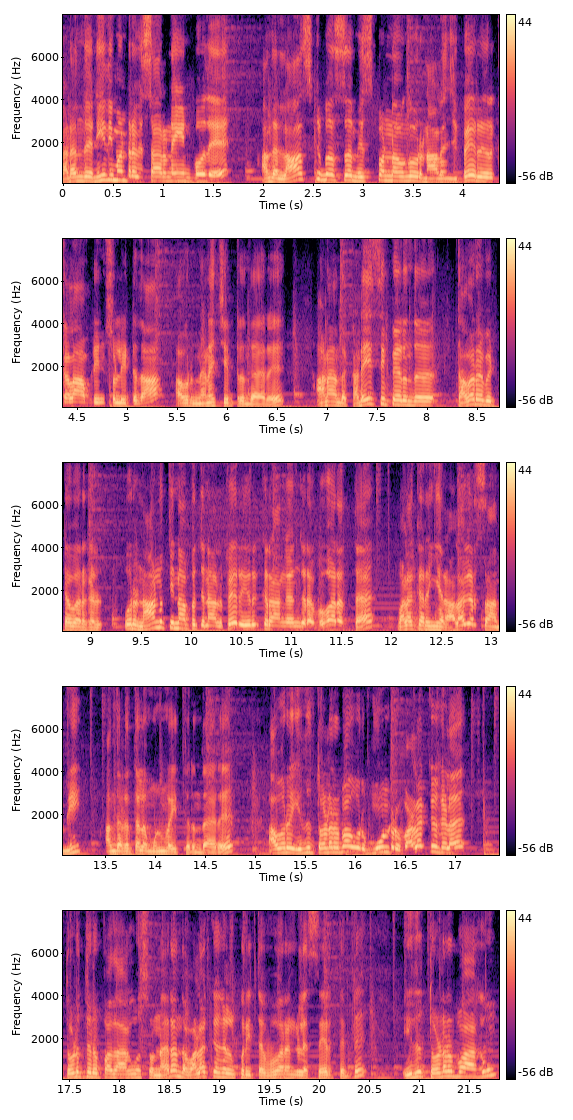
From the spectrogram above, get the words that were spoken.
கடந்த நீதிமன்ற விசாரணையின் போதே அந்த லாஸ்ட் பஸ்ஸை மிஸ் பண்ணவங்க ஒரு நாலஞ்சு பேர் இருக்கலாம் அப்படின்னு சொல்லிட்டு தான் அவர் நினைச்சிட்டு இருந்தாரு. ஆனா அந்த கடைசி பேருந்து தவற விட்டவர்கள் ஒரு நானூத்தி நாற்பத்தி நாலு பேர் இருக்கிறாங்கங்கிற விவரத்தை வழக்கறிஞர் அழகர்சாமி அந்த இடத்துல முன்வைத்திருந்தாரு. அவர் இது தொடர்பாக ஒரு மூன்று வழக்குகளை தொடுத்திருப்பதாகவும் சொன்னார். அந்த வழக்குகள் குறித்த விவரங்களை சேர்த்துட்டு இது தொடர்பாகவும்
